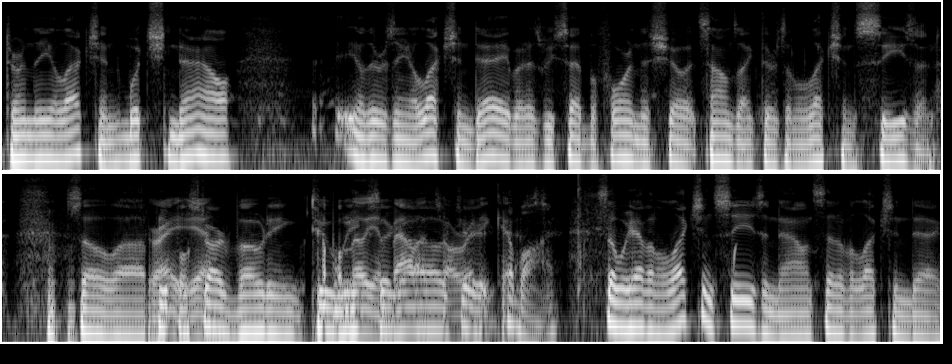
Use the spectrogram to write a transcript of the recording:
during the election, which now. You know, there's an election day, but as we said before in this show, it sounds like there's an election season. so uh, Right, people yeah. start voting two Couple weeks ago. ballots already Come cast. on. So we have an election season now instead of election day.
